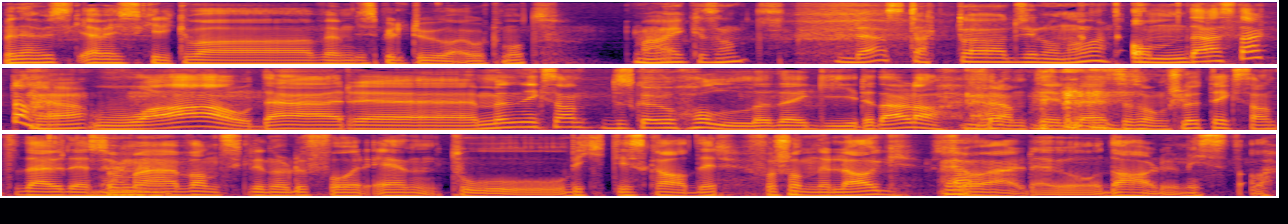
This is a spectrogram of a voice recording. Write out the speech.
Men jeg husker, jeg husker ikke hva, hvem de spilte uavgjort mot. Nei, ikke sant? Det er sterkt av Girona, da. Om det er sterkt, da! Ja. Wow! Det er eh, Men ikke sant, du skal jo holde det giret der, da. Ja. Fram til eh, sesongslutt. Ikke sant? Det er jo det som er er vanskelig når du får en, to viktige skader. For sånne lag, så Ja. er det jo Da har du mista det.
